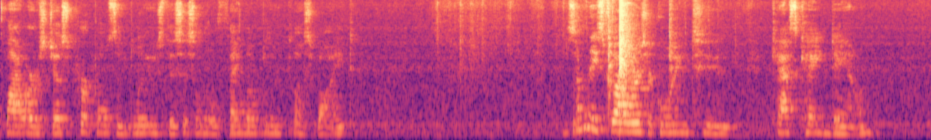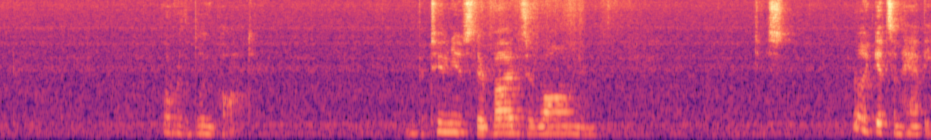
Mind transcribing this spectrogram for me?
flowers just purples and blues. This is a little phthalo blue plus white. Some of these flowers are going to cascade down over the blue pot. And petunias, their buds are long and just really get some happy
